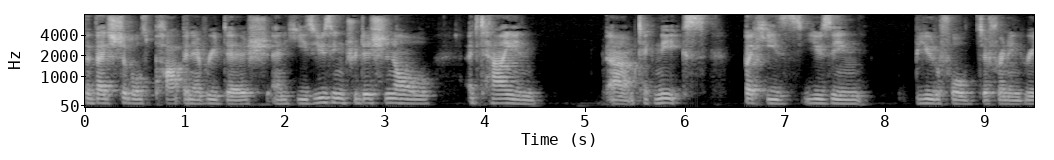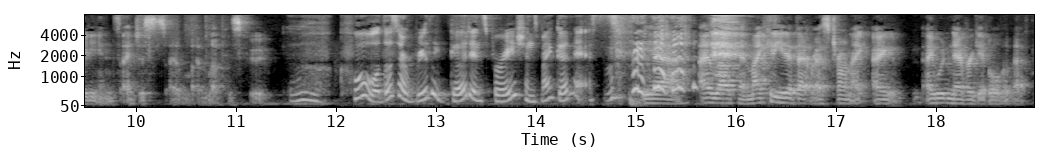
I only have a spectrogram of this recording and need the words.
the vegetables pop in every dish, and he's using traditional Italian um, techniques, but he's using beautiful different ingredients. I just I, I love his food. Ooh, cool. Well, those are really good inspirations. My goodness. Yeah, I love him. I could eat at that restaurant. I I, I would never get old of that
